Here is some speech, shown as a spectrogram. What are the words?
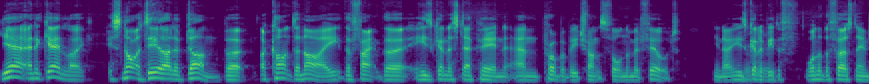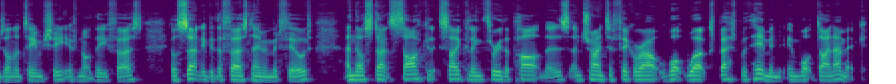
Yeah, and again, like it's not a deal I'd have done, but I can't deny the fact that he's going to step in and probably transform the midfield. You know, he's mm. going to be the, one of the first names on the team sheet, if not the first. He'll certainly be the first name in midfield, and they'll start cycle, cycling through the partners and trying to figure out what works best with him in, in what dynamic.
